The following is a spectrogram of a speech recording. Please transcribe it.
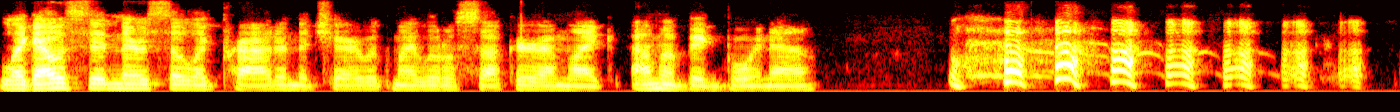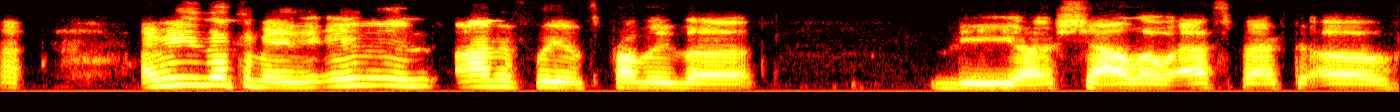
like I was sitting there so like proud in the chair with my little sucker. I'm like, I'm a big boy now. I mean, that's amazing, and, and honestly, it's probably the the uh, shallow aspect of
